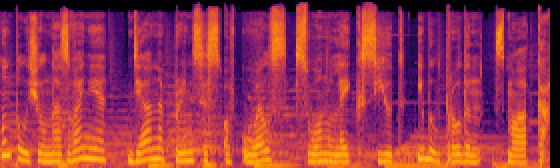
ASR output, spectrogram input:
Он получил название «Diana Princess of Wells Swan Lake Suite» и был продан с молотка.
